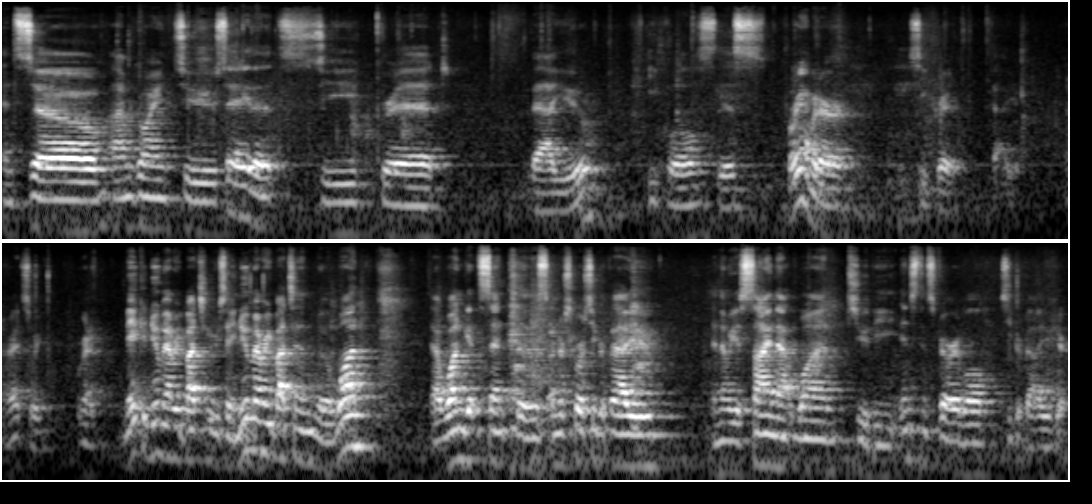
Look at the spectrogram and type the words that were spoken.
And so I'm going to say that secret value equals this parameter secret value. All right, so we, we're going to make a new memory button. We say new memory button with a 1. That 1 gets sent to this underscore secret value, and then we assign that 1 to the instance variable secret value here.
